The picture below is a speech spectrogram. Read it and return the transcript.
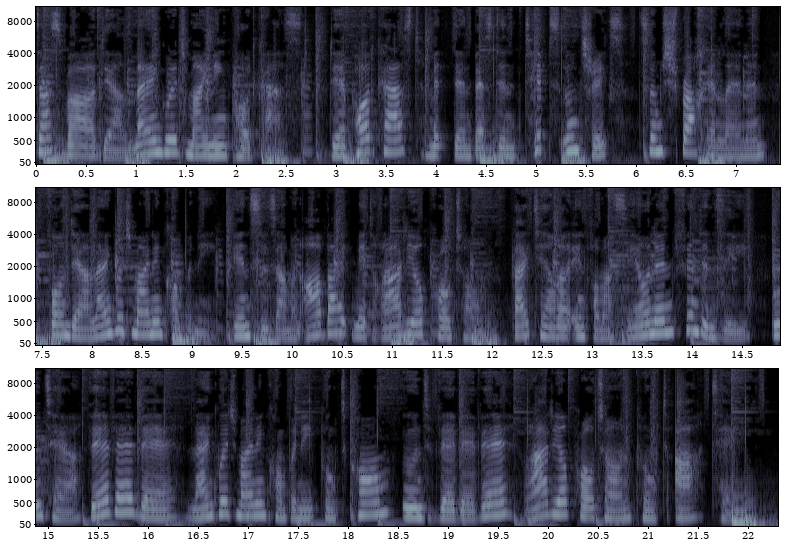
Das war der Language Mining Podcast. Der Podcast mit den besten Tipps und Tricks zum Sprachenlernen von der Language Mining Company in Zusammenarbeit mit Radio Proton. Weitere Informationen finden Sie unter www.languageminingcompany.com und www.radioproton.at.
